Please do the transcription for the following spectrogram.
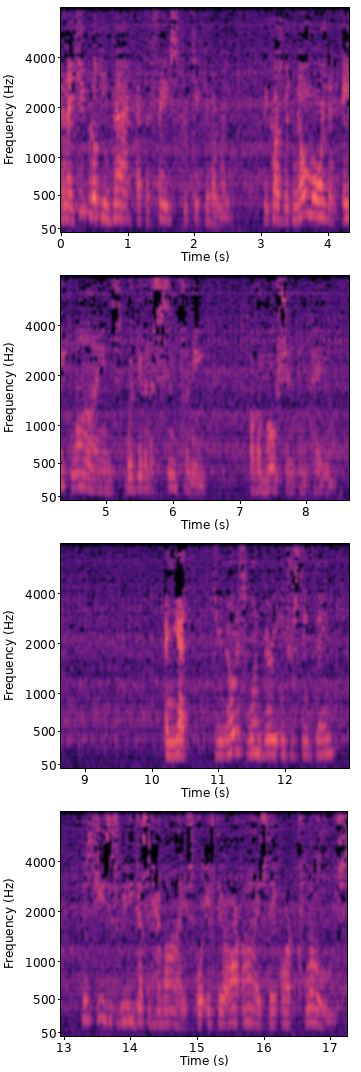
And I keep looking back at the face particularly, because with no more than eight lines, we're given a symphony of emotion and pain. And yet, do you notice one very interesting thing? This Jesus really doesn't have eyes, or if there are eyes, they are closed.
